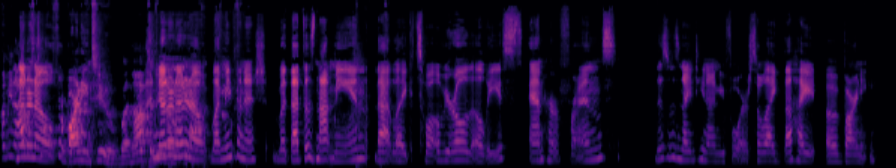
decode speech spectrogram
I mean, no, I was no, no. for Barney too, but not to No, no, no, no, yeah. no. Let me finish. But that does not mean that like twelve year old Elise and her friends. This was 1994, so like the height of Barney.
